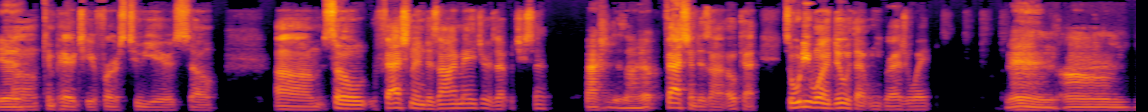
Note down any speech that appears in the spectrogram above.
Yeah. Uh, compared to your first two years. So, um, so fashion and design major is that what you said? Fashion design. Yep. Fashion design. Okay. So, what do you want to do with that when you graduate? Man, um,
